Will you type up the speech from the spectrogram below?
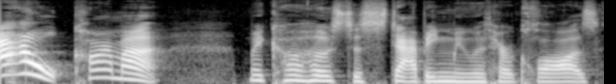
Ow, Karma. My co host is stabbing me with her claws.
